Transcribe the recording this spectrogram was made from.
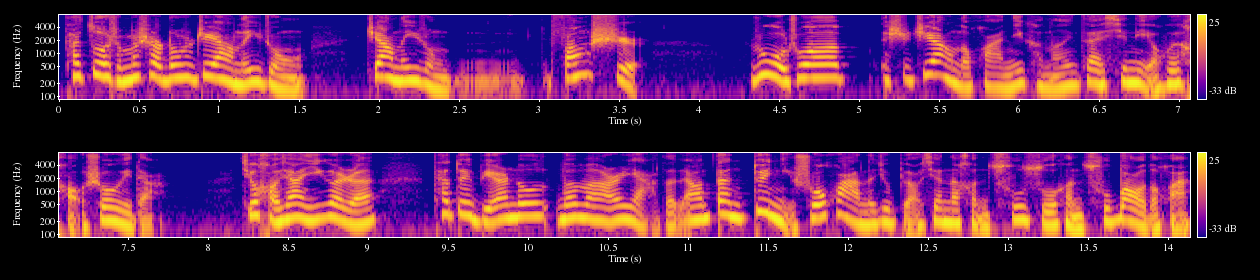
他做什么事儿都是这样的一种这样的一种方式。如果说是这样的话，你可能在心里也会好受一点。就好像一个人，他对别人都温文尔雅的，然后但对你说话呢，就表现的很粗俗、很粗暴的话，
